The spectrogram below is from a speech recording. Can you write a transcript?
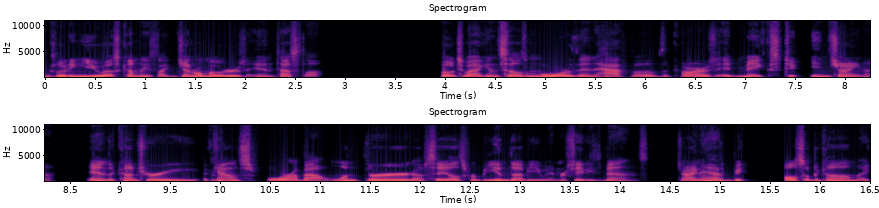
including US companies like General Motors and Tesla. Volkswagen sells more than half of the cars it makes to, in China, and the country accounts for about one third of sales for BMW and Mercedes Benz. China has be- also become a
